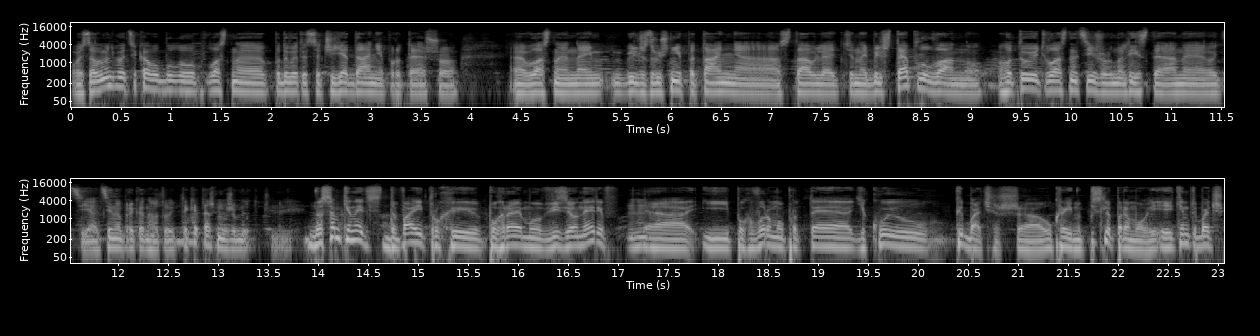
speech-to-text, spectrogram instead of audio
Ось, але мені би цікаво було власне подивитися, чи є дані про те, що е, власне найбільш зручні питання ставлять найбільш теплу ванну, готують власне ці журналісти, а не оці. А ці, наприклад, не готують. Таке теж може бути. Чому ні? На сам кінець, давай трохи пограємо в візіонерів е, і поговоримо про те, якою ти бачиш е, Україну після перемоги, і яким ти бачиш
